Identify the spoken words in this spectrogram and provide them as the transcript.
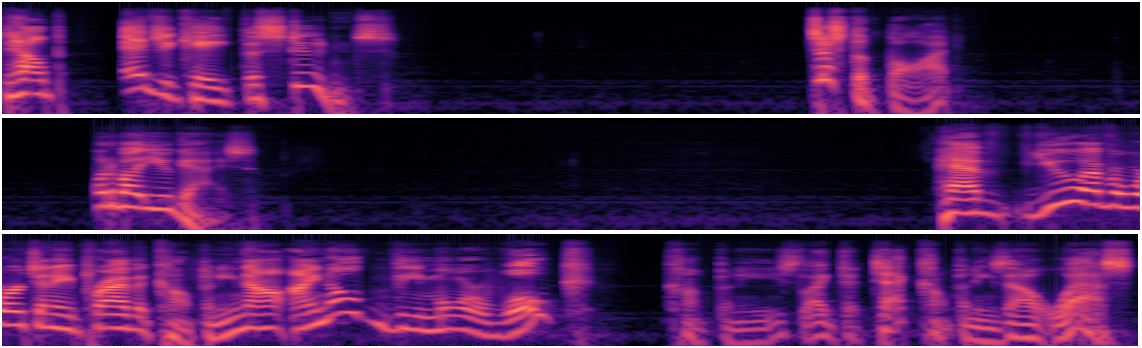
to help educate the students. Just a thought. What about you guys? Have you ever worked in a private company? Now, I know the more woke companies, like the tech companies out west,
